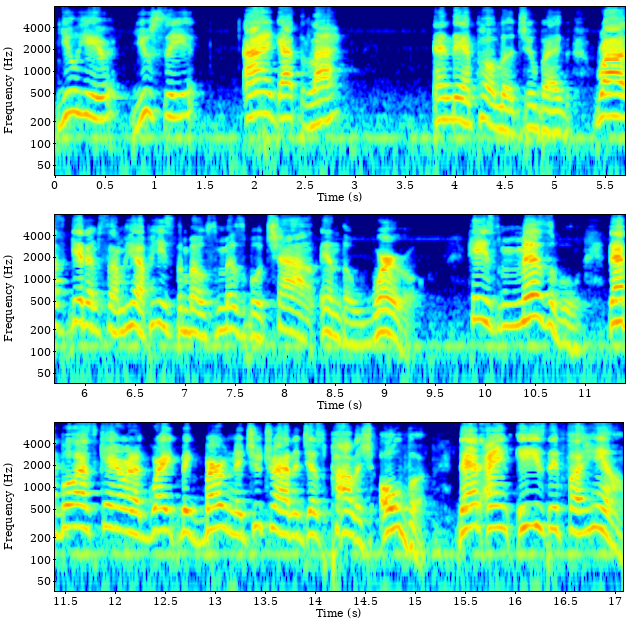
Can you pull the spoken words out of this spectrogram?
You hear it. You see it. I ain't got to lie. And then poor little Jew bag. Roz, get him some help. He's the most miserable child in the world. He's miserable. That boy's carrying a great big burden that you're trying to just polish over. That ain't easy for him.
